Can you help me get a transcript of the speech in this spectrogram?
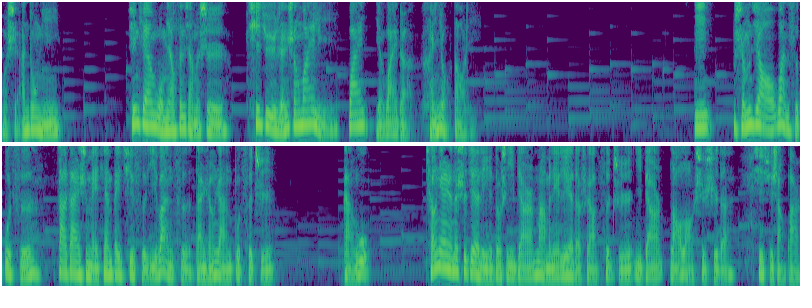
我是安东尼。今天我们要分享的是七句人生歪理，歪也歪的很有道理。一，什么叫万死不辞？大概是每天被气死一万次，但仍然不辞职。感悟：成年人的世界里，都是一边骂骂咧咧的说要辞职，一边老老实实的继续上班。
